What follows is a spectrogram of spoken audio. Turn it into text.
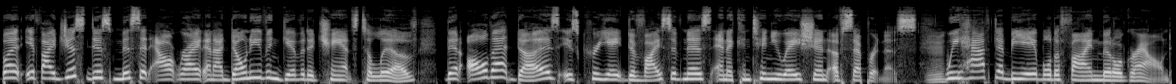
but if I just dismiss it outright and I don't even give it a chance to live, then all that does is create divisiveness and a continuation of separateness. Mm-hmm. We have to be able to find middle ground.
